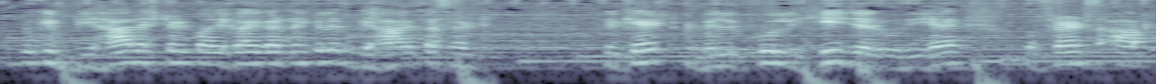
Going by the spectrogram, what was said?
क्योंकि बिहार स्टेट क्वालिफाई करने के लिए बिहार का सर्टिफिकेट बिल्कुल ही ज़रूरी है। तो फ्रेंड्स आप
